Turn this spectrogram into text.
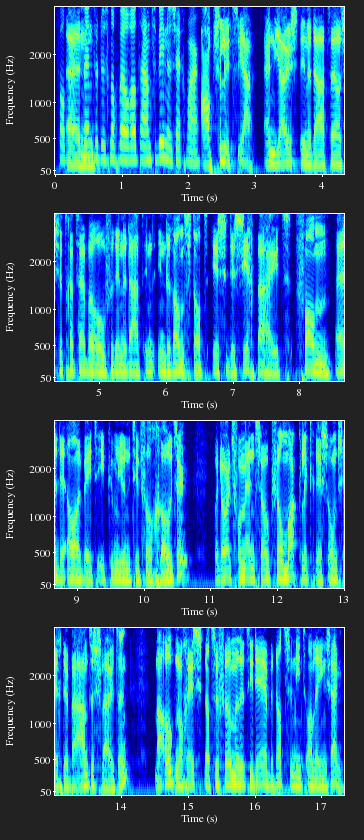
Valt in En- Twente dus nog wel wat aan te winnen, zeg maar. Absoluut, ja. En juist inderdaad, als je het gaat hebben over inderdaad in, in de Randstad... is de zichtbaarheid van hè, de LHBTI-community veel groter. Waardoor het voor mensen ook veel makkelijker is om zich erbij aan te sluiten. Maar ook nog eens dat ze veel meer het idee hebben dat ze niet alleen zijn.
